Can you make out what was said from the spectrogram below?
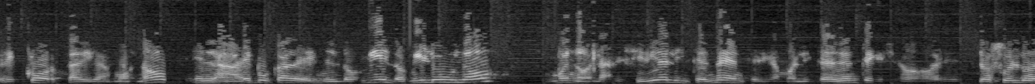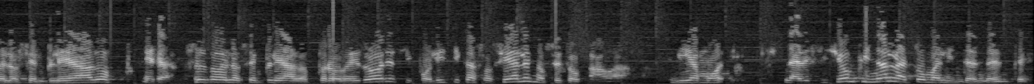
eh, corta, digamos, ¿no? En la época, de, en el 2000, 2001, bueno, las decidía el intendente, digamos, el intendente que yo, eh, los sueldos de los empleados, era sueldo de los empleados, proveedores y políticas sociales no se tocaba. Digamos, la decisión final la toma el intendente.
